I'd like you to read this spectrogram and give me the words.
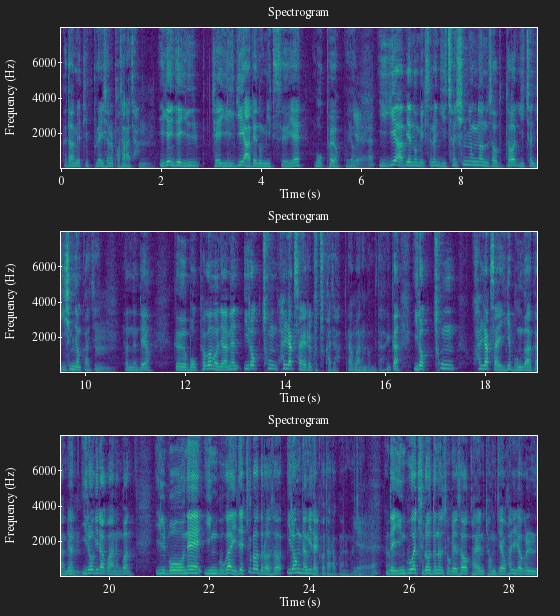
그 다음에 디플레이션을 벗어나자. 음. 이게 이제 일, 제 1기 아베노믹스의 목표였고요. 예. 2기 아베노믹스는 2016년서부터 2020년까지 음. 였는데요. 그 목표가 뭐냐면 1억 총 활약 사회를 구축하자라고 음. 하는 겁니다. 그러니까 1억 총 활약 사회 이게 뭔가 하면 음. 1억이라고 하는 건 일본의 인구가 이제 줄어들어서 1억 명이 될 거다라고 하는 거죠. 예. 근데 어. 인구가 줄어드는 속에서 과연 경제 활력을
